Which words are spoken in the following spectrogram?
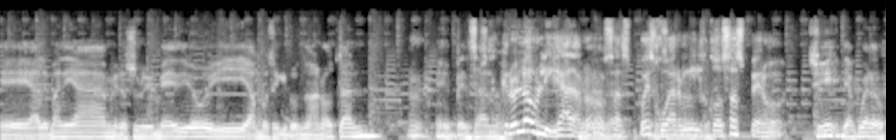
Eh, Alemania menos uno y medio y ambos equipos no anotan. Eh, pensando. creo la obligada, ¿no? O sea, puedes jugar mil cosas, pero. Sí, de acuerdo.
